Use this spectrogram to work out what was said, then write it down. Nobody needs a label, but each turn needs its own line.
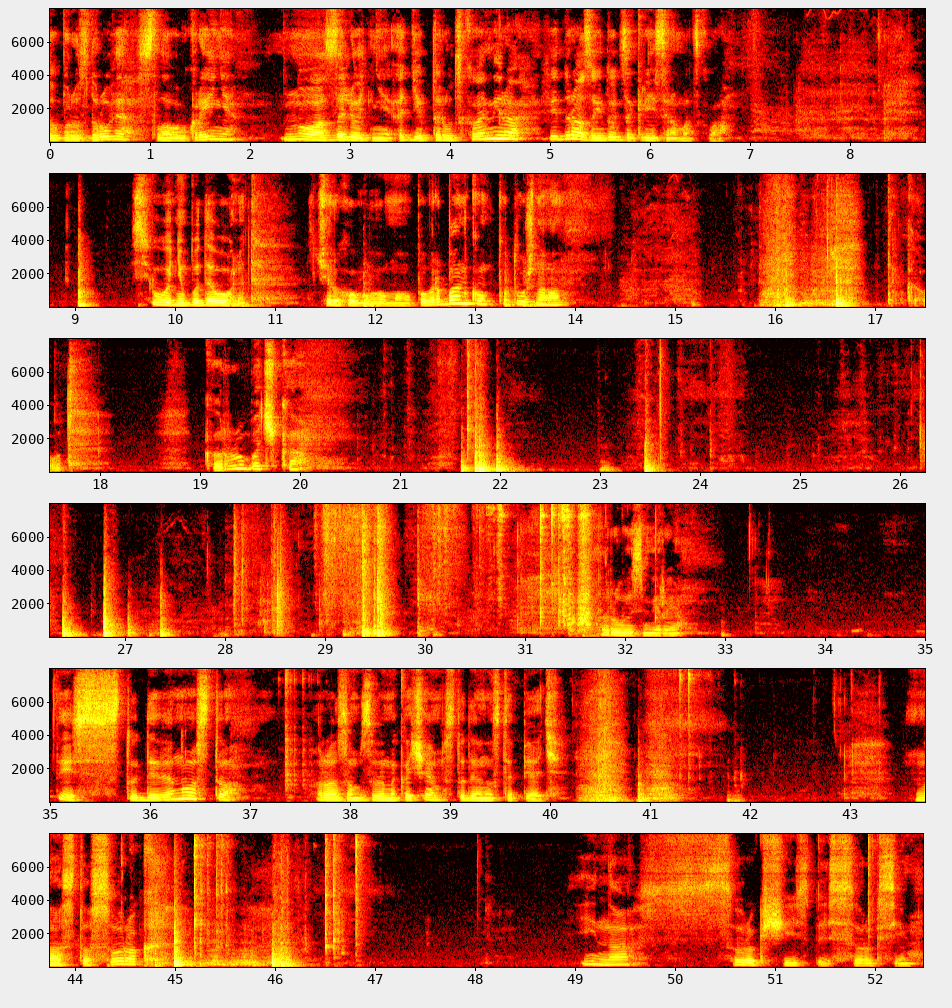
Доброго здоров'я, слава Україні! Ну а зальотні адепти Рудського міра відразу йдуть за крейсером Москва. Сьогодні буде огляд чергового мого повербанку потужного. Така от коробочка. Розміри. Десь 190 разом з вимикачем 195 на 140 і на 46 десь 47.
